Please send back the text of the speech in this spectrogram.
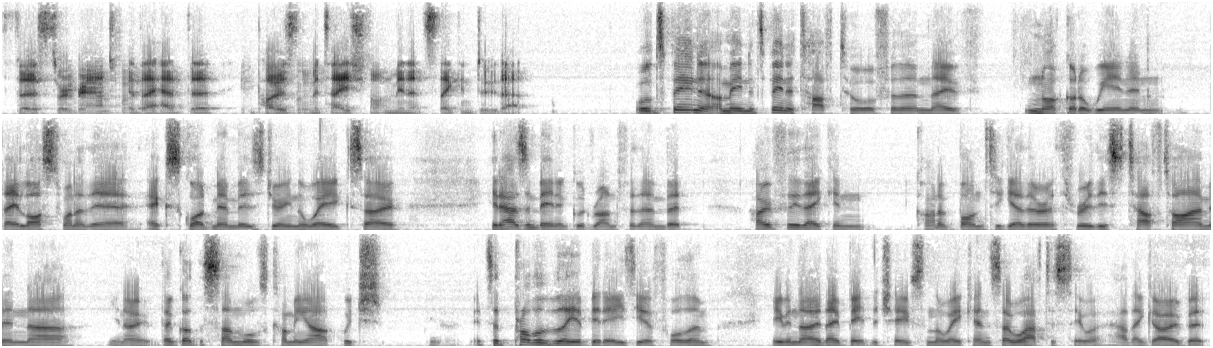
first three rounds where they had the imposed limitation on minutes, they can do that. Well, it's been, a, I mean, it's been a tough tour for them. They've not got a win and they lost one of their ex squad members during the week. So it hasn't been a good run for them, but hopefully they can kind of bond together through this tough time. And, uh, you know, they've got the Sunwolves coming up, which, you know, it's a, probably a bit easier for them, even though they beat the Chiefs on the weekend. So we'll have to see what, how they go. But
